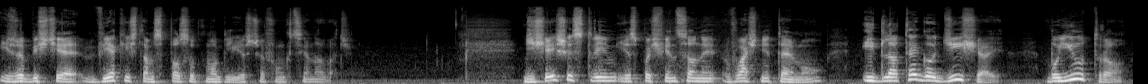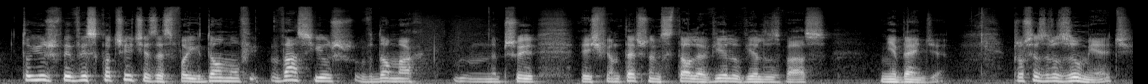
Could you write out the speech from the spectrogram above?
i żebyście w jakiś tam sposób mogli jeszcze funkcjonować. Dzisiejszy stream jest poświęcony właśnie temu i dlatego dzisiaj, bo jutro to już wy wyskoczycie ze swoich domów, was już w domach mm, przy świątecznym stole wielu, wielu z was nie będzie. Proszę zrozumieć,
